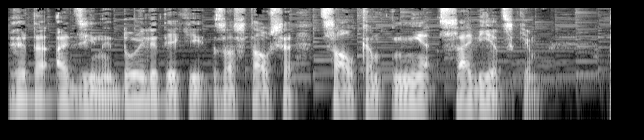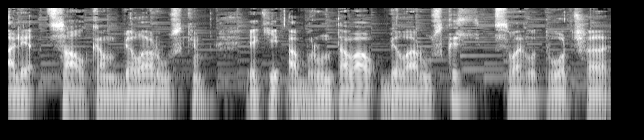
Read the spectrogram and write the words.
гэта адзіны дойлет, які застаўся цалкам не савецкім, але цалкам беларускім, які абгрунтаваў беларускасць свайго творчага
